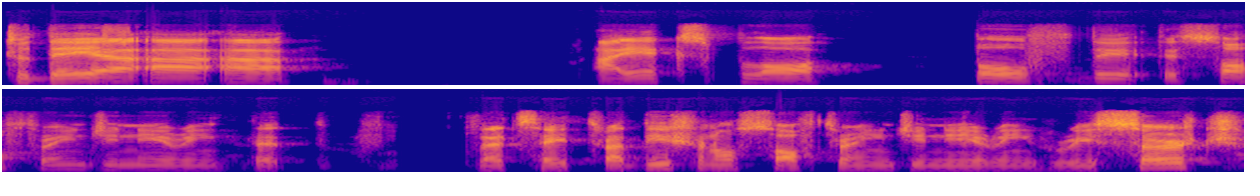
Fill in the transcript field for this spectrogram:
today I, I, I explore both the, the software engineering that let's say traditional software engineering research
